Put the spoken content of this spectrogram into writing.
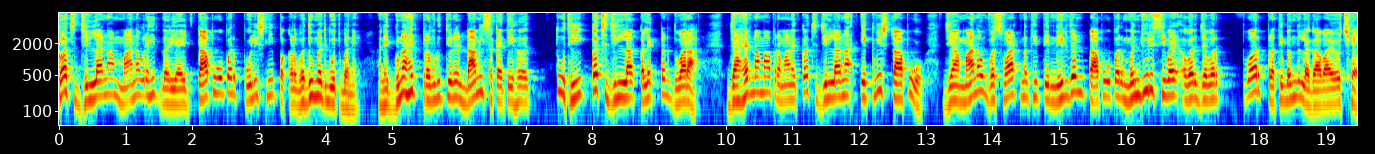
કચ્છ જિલ્લાના માનવરહિત દરિયાઈ ટાપુઓ પર પોલીસની પકડ વધુ મજબૂત બને અને ગુનાહિત પ્રવૃત્તિઓને ડામી શકાય તે હેતુથી કચ્છ જિલ્લા કલેક્ટર દ્વારા જાહેરનામા પ્રમાણે કચ્છ જિલ્લાના એકવીસ ટાપુઓ જ્યાં માનવ વસવાટ નથી તે નિર્જન ટાપુઓ પર મંજૂરી સિવાય અવરજવર પર પ્રતિબંધ લગાવાયો છે.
